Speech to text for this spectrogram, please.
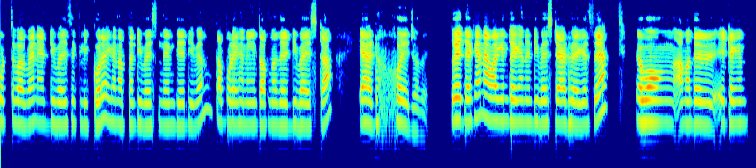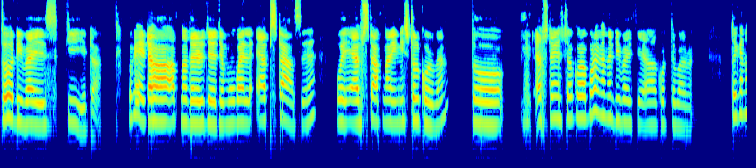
করতে পারবেন। অ্যাড ডিভাইসে ক্লিক করে এখানে আপনার ডিভাইস নেম দিয়ে দিবেন। তারপর এখানে কিন্তু আপনাদের ডিভাইসটা অ্যাড হয়ে যাবে। তো এই দেখেন, আমার কিন্তু এখানে ডিভাইসটা অ্যাড হয়ে গেছে এবং আমাদের এটা কিন্তু ডিভাইস কি এটা? ওকে এটা আপনাদের যে যে মোবাইল অ্যাপসটা আছে, ওই অ্যাপসটা আপনারা ইনস্টল করবেন। তো অ্যাপসটা ইনস্টল করার পরে এখানে ডিভাইস করতে পারবেন। তো এখানে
